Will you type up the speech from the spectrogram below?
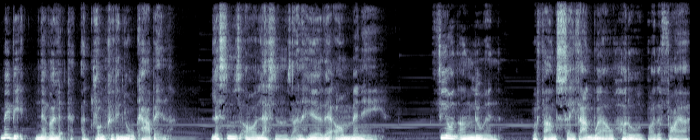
Maybe never let a drunkard in your cabin. Lessons are lessons, and here there are many. Fionn and Lewin were found safe and well huddled by the fire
